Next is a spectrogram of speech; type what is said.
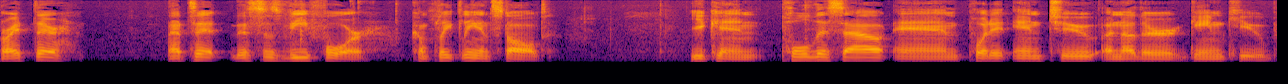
Right there. That's it. This is V4, completely installed. You can pull this out and put it into another GameCube.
